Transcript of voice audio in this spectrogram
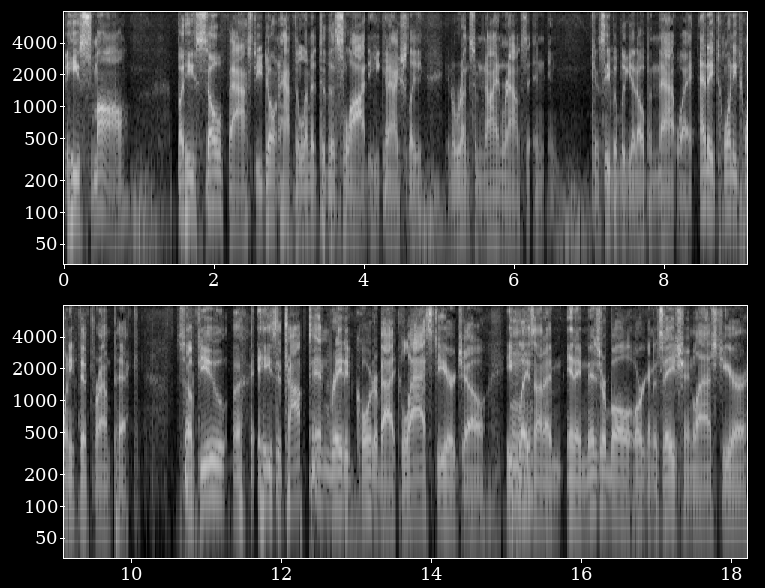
he's small, but he's so fast you don't have to limit to the slot. He can actually you know run some nine routes and, and conceivably get open that way. And a 2020 fifth round pick. So if you, uh, he's a top 10 rated quarterback last year, Joe. He mm-hmm. plays on a in a miserable organization last year.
